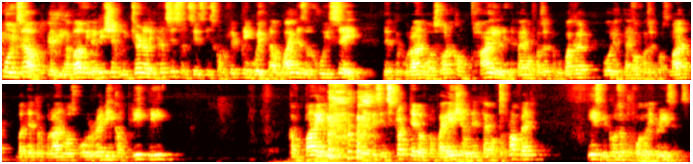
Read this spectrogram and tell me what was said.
points out that the above, in addition to internal inconsistencies, is conflicting with. Now, why does Al-Khoi say that the Quran was not compiled in the time of Hazrat Abu Bakr or in the time of Hazrat Uthman, but that the Quran was already completely compiled, that is instructed of compilation within the time of the Prophet, is because of the following reasons.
